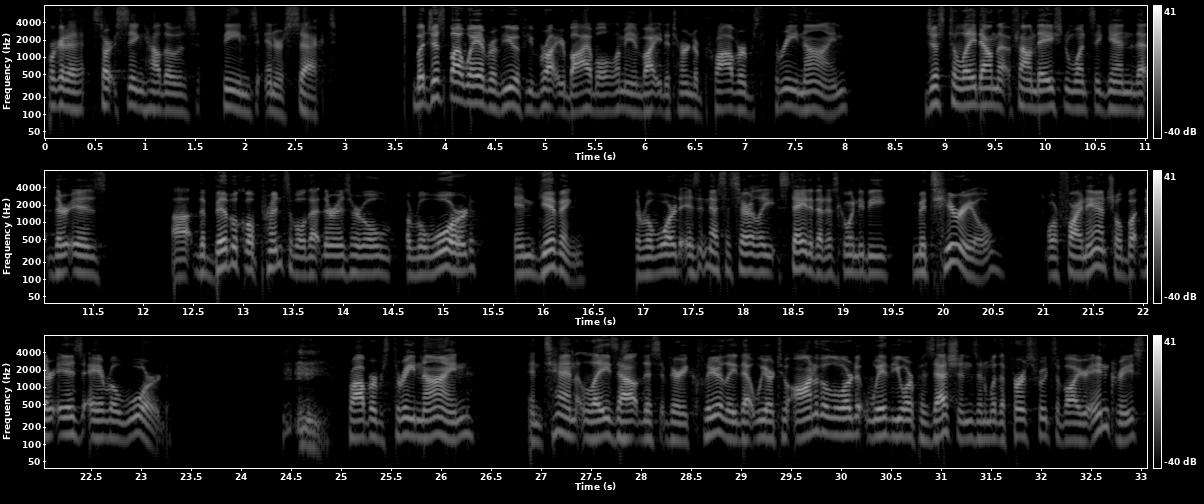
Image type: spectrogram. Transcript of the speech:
we're going to start seeing how those themes intersect. But just by way of review, if you've brought your Bible, let me invite you to turn to Proverbs 3 9, just to lay down that foundation once again that there is uh, the biblical principle that there is a, re- a reward in giving. The reward isn't necessarily stated that it's going to be material or financial, but there is a reward. Proverbs 3 9 and 10 lays out this very clearly that we are to honor the Lord with your possessions and with the first fruits of all your increase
